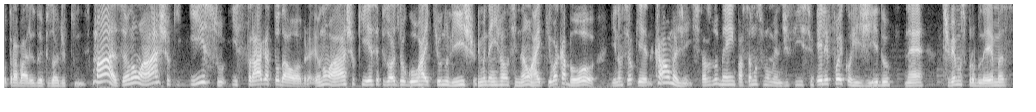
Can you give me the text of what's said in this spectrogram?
o trabalho do episódio 15. Mas eu não acho que isso estraga toda a obra. Eu não acho que esse episódio jogou o Haikyuu no lixo. E muita gente fala assim: não, Haikyuu acabou e não sei o que. Calma, gente, tá tudo bem. Passamos por um momento difícil. Ele foi corrigido, né? Tivemos problemas,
